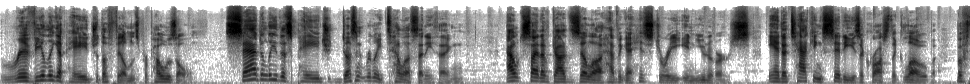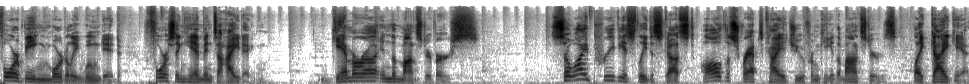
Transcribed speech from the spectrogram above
revealing a page of the film's proposal. Sadly, this page doesn't really tell us anything, outside of Godzilla having a history in universe, and attacking cities across the globe, before being mortally wounded, forcing him into hiding. Gamera in the Monsterverse. So I previously discussed all the scrapped kaiju from King of the Monsters, like Gigan.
